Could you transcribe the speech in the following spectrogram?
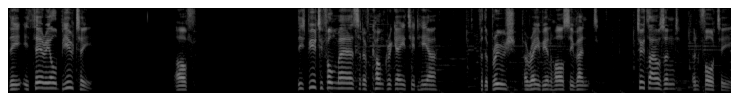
the ethereal beauty of these beautiful mares that have congregated here for the Bruges Arabian Horse event 2014.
